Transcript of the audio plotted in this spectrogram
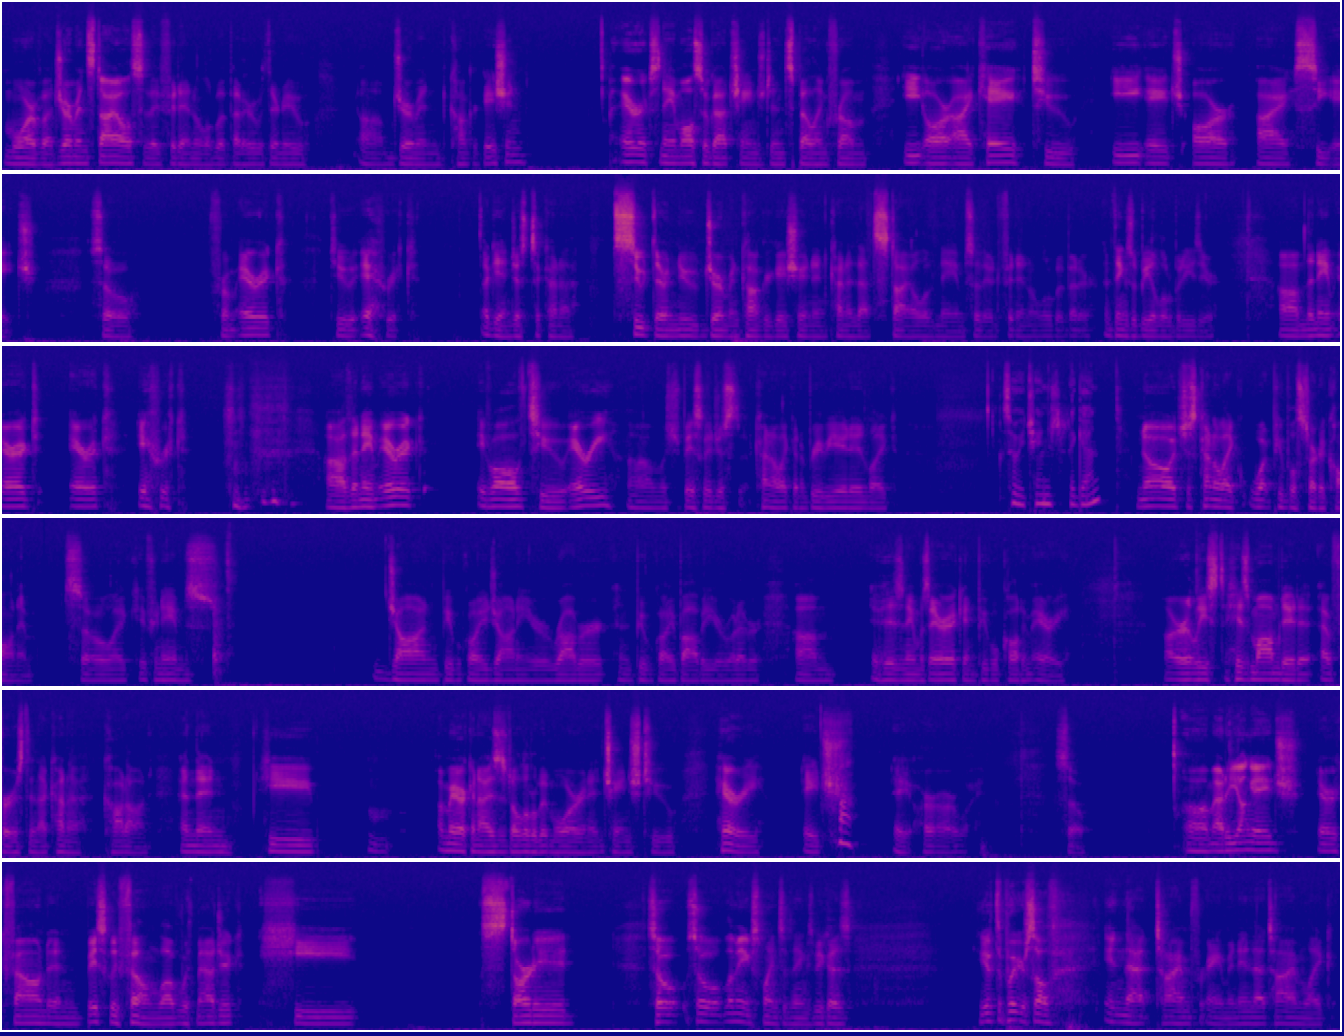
more of a German style, so they fit in a little bit better with their new um, German congregation. Eric's name also got changed in spelling from E R I K to E H R I C H. So from Eric to Eric. Again, just to kind of suit their new German congregation and kind of that style of name so they'd fit in a little bit better and things would be a little bit easier. Um, the name Eric, Eric, Eric, uh, the name Eric evolved to Ari, um, which is basically just kind of like an abbreviated, like, So he changed it again? no, it's just kind of like what people started calling him. So, like, if your name's John, people call you Johnny, or Robert, and people call you Bobby, or whatever. Um, his name was Eric, and people called him Ari. or at least his mom did it at first, and that kind of caught on. And then he Americanized it a little bit more, and it changed to Harry H A R R Y. So, um, at a young age, Eric found and basically fell in love with magic. He started. So, so let me explain some things because you have to put yourself in that time frame and in that time, like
